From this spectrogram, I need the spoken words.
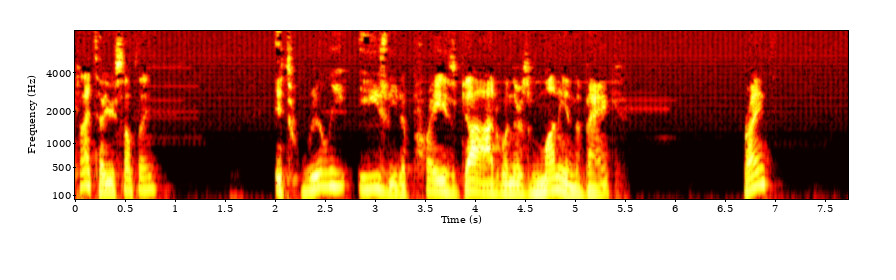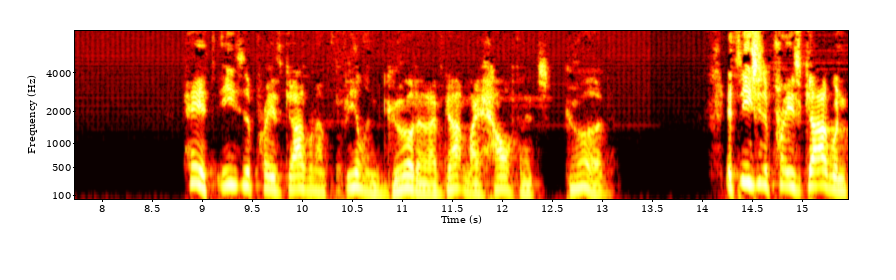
Can I tell you something? It's really easy to praise God when there's money in the bank. Right? Hey, it's easy to praise God when I'm feeling good and I've got my health and it's good. It's easy to praise God when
